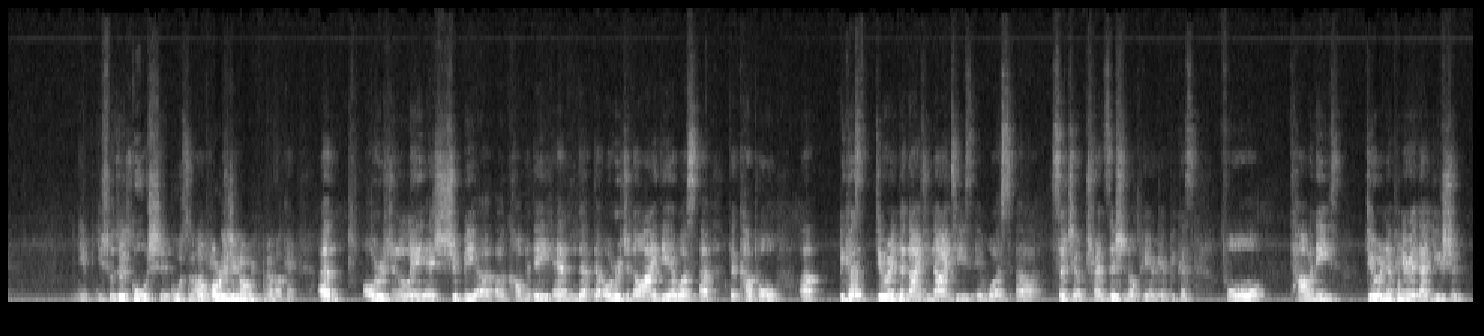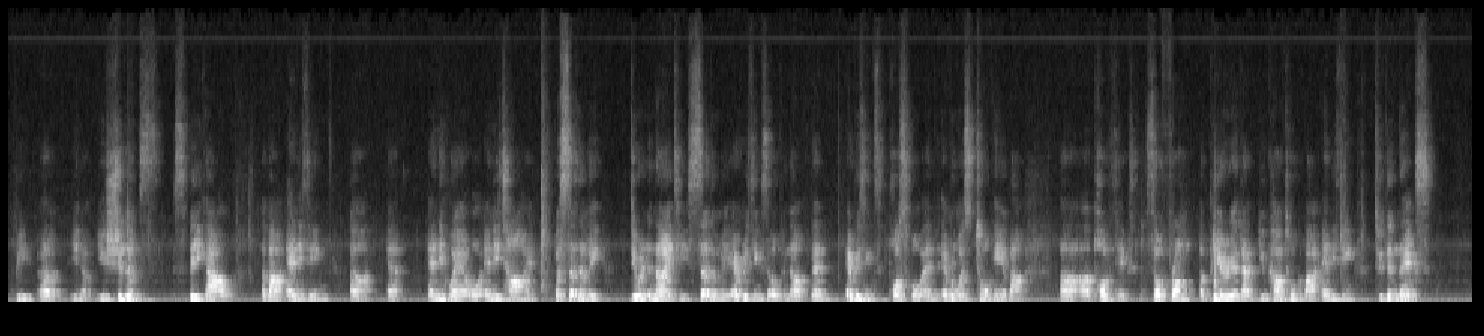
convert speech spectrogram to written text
你你说的故事。故事 OK originally，嗯 Okay. Um, originally, it should be a, a comedy, and the, the original idea was uh, the couple, uh, because during the 1990s, it was uh, such a transitional period, because for Taiwanese, during the period that you should be, uh, you know, you shouldn't s- speak out about anything uh, at anywhere or anytime, but suddenly, during the 90s, suddenly everything's opened up, then everything's possible, and everyone's talking about uh, uh, politics. So from a period that you can't talk about anything to the next,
